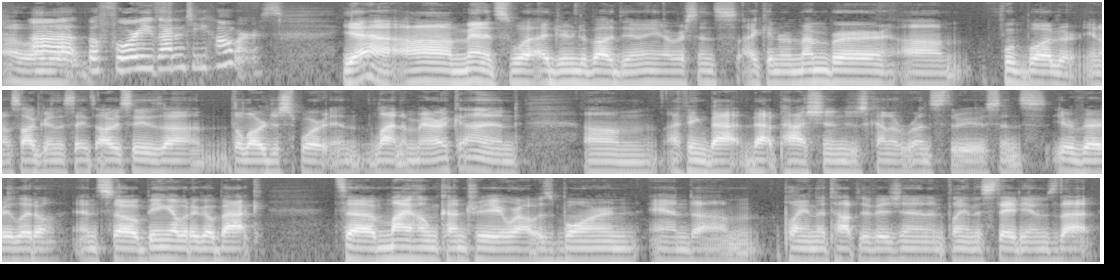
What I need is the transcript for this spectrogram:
uh, before you got into e-commerce. Yeah, um, man, it's what I dreamed about doing ever since I can remember. Um, football, or you know, soccer in the states, obviously is uh, the largest sport in Latin America, and um, I think that that passion just kind of runs through you since you're very little. And so, being able to go back to my home country where I was born and um, playing the top division and playing the stadiums that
